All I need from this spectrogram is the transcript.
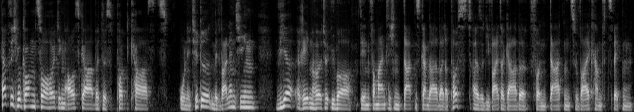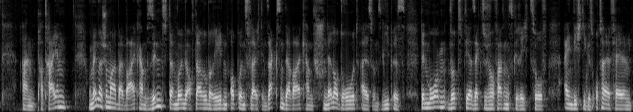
Herzlich willkommen zur heutigen Ausgabe des Podcasts ohne Titel mit Valentin. Wir reden heute über den vermeintlichen Datenskandal bei der Post, also die Weitergabe von Daten zu Wahlkampfzwecken an Parteien. Und wenn wir schon mal bei Wahlkampf sind, dann wollen wir auch darüber reden, ob uns vielleicht in Sachsen der Wahlkampf schneller droht, als uns lieb ist. Denn morgen wird der sächsische Verfassungsgerichtshof ein wichtiges Urteil fällen,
